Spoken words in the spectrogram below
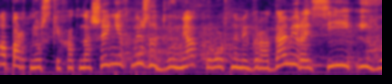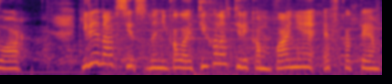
о партнерских отношениях между двумя курортными городами России и ЮАР. Елена Овсецина, Николай Тихонов, телекомпания ФКТ.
